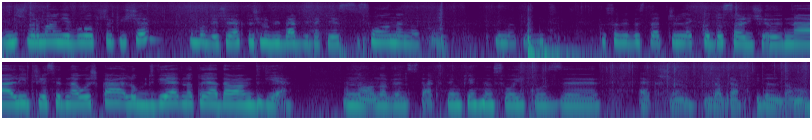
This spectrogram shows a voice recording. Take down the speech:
niż normalnie było w przepisie. No bo wiecie, jak ktoś lubi bardziej takie słone, no to nie ma tu nic. To sobie wystarczy lekko dosolić. Na litr jest jedna łyżka lub dwie, no to ja dałam dwie. No, no więc tak, w tym pięknym słoiku z Action. Dobra, idę do domu.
